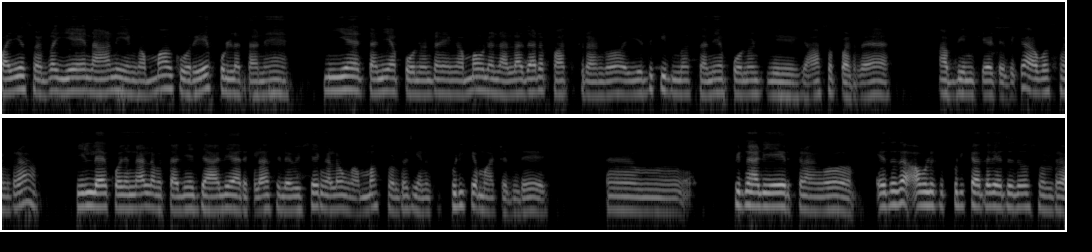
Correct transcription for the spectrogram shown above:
பையன் சொல்கிறான் ஏன் நான் எங்கள் அம்மாவுக்கு ஒரே புள்ள தானே. நீ ஏன் தனியாக போகணுன்ற? எங்கள் அம்மா உன்னை நல்லா தானே பார்த்துக்குறாங்கோ எதுக்கு இந்த மாதிரி தனியாக போகணுன்ட்டு நீ ஆசைப்படுற? அப்படின்னு கேட்டதுக்கு அவன் சொல்கிறான் இல்லை கொஞ்ச நாள் நம்ம தனியாக ஜாலியாக இருக்கலாம். சில விஷயங்கள்லாம் உங்கள் அம்மா சொல்கிறது எனக்கு பிடிக்க மாட்டேங்குது பின்னாடியே இருக்கிறாங்கோ. எதுதோ அவளுக்கு பிடிக்காதது எதுதோ சொல்றா.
